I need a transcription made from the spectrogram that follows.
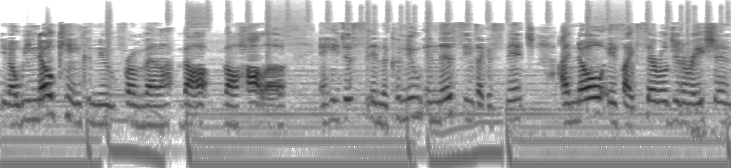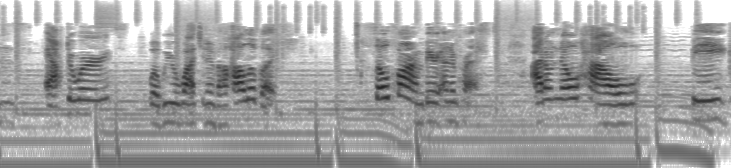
you know, we know King Canute from Val- Val- Valhalla and he just in the Canute in this seems like a snitch. I know it's like several generations afterwards what we were watching in Valhalla, but so far I'm very unimpressed. I don't know how big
